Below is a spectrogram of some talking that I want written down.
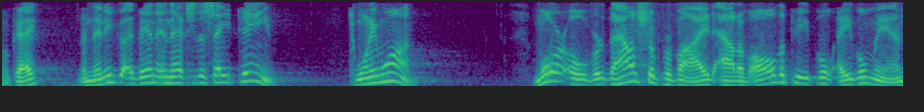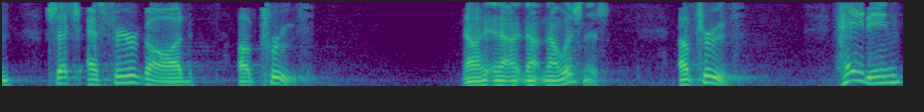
Okay, and then he then in Exodus 18, 21. Moreover, thou shalt provide out of all the people able men, such as fear God of truth. Now, now, now listen to this. Of truth. Hating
